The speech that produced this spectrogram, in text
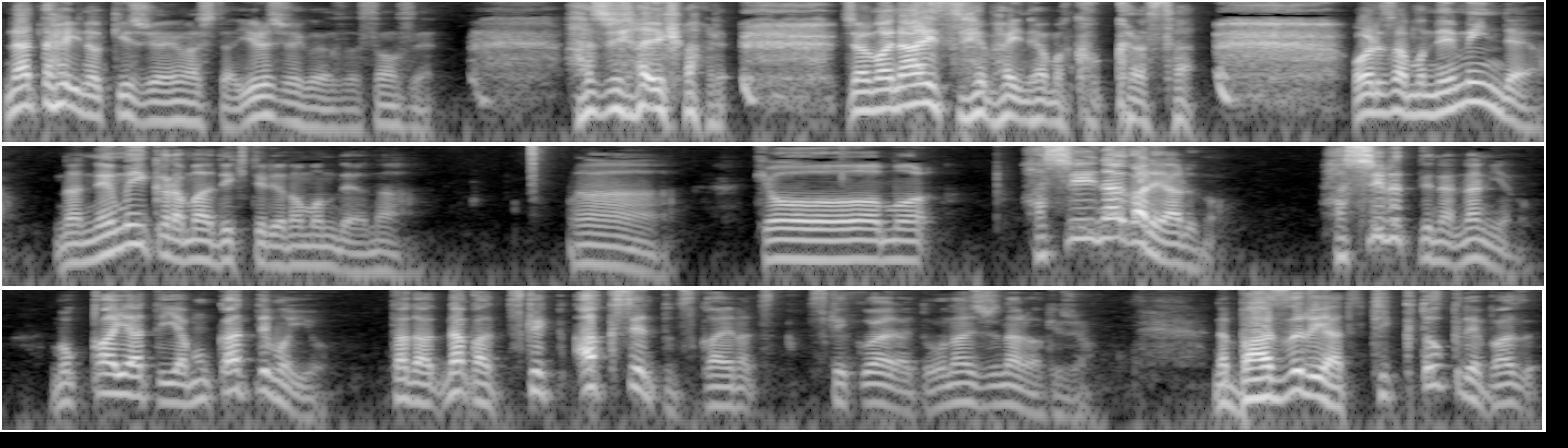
ナタリーの記事読みました。許してください。すいません。恥じらいがある。じゃあお前何すればいいんだよ、お前こっからさ。俺さ、もう眠いんだよ。な、眠いからまだできてるようなもんだよな。うん。今日も、走りながらやるの。走るってな、何やの？もう一回やって、いや、もう一回やってもいいよ。ただ、なんか、つけ、アクセント使えな、付け加えないと同じになるわけじゃん。なバズるやつ、TikTok でバズ、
